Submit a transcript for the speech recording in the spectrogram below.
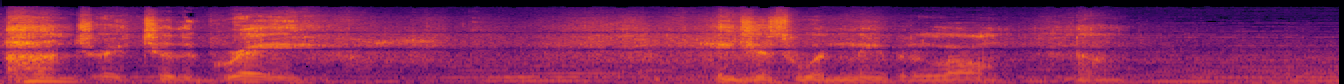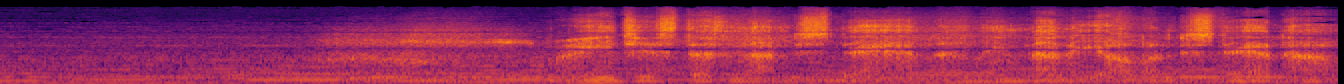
Andre to the grave. He just wouldn't leave it alone, you know? He just doesn't understand. I mean, none of y'all understand how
